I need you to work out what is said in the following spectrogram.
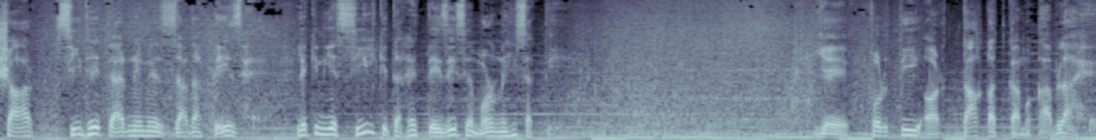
शार्क सीधे तैरने में ज़्यादा तेज है, लेकिन यह सील की तरह तेज़ी से मुड़ नहीं सकती। ये फुर्ती और ताकत का मुकाबला है।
